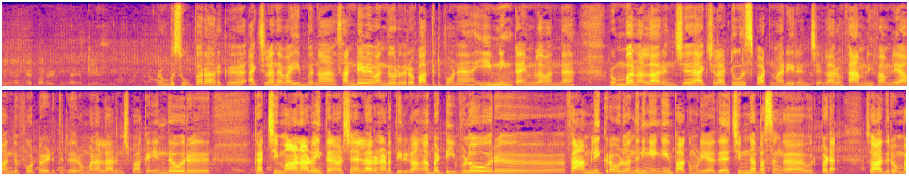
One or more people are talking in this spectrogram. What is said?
வந்திருக்கீங்களா மேற்பார்வையிட்டீங்களா எப்படி இருக்கு? ரொம்ப சூப்பராக இருக்குது ஆக்சுவலாக அந்த வைப் நான் சண்டேவே வந்து ஒரு தடவை பார்த்துட்டு போனேன். ஈவினிங் டைமில் வந்தேன். ரொம்ப நல்லா இருந்துச்சு. ஆக்சுவலாக டூரிஸ்ட் ஸ்பாட் மாதிரி இருந்துச்சு. எல்லோரும் ஃபேமிலி ஃபேமிலியாக வந்து ஃபோட்டோ எடுத்துகிட்டு ரொம்ப நல்லா இருந்துச்சு பார்க்க. எந்த ஒரு கட்சி மாநாடும் இத்தனை வருஷம் எல்லாரும் நடத்தியிருக்காங்க. பட் இவ்வளோ ஒரு ஃபேமிலி க்ரௌடு வந்து நீங்கள் எங்கேயும் பார்க்க முடியாது. சின்ன பசங்க உட்பட. ஸோ அது ரொம்ப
